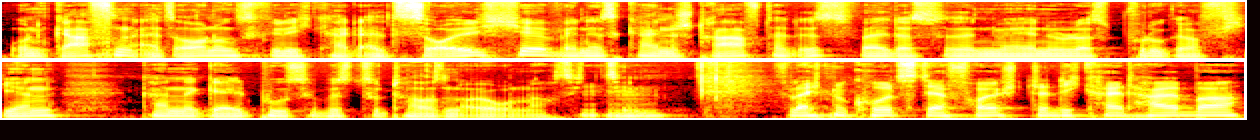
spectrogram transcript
und Gaffen als Ordnungswidrigkeit als solche, wenn es keine Straftat ist, weil das, wenn wir ja nur das Fotografieren, kann eine Geldbuße bis zu 1000 Euro nach sich ziehen. Mhm. Vielleicht nur kurz der Vollständigkeit halber,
